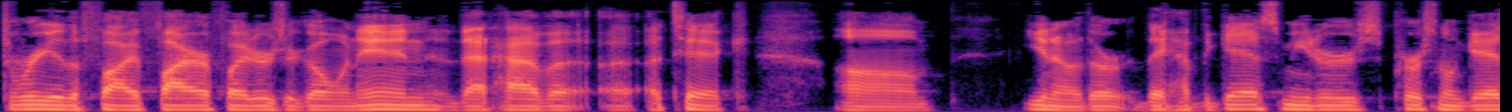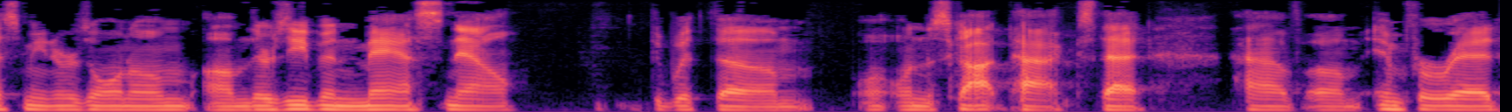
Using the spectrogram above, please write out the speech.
three of the five firefighters are going in that have a, a, a TIC. Um, you know they're they have the gas meters personal gas meters on them um, there's even masks now with um, on the scott packs that have um, infrared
